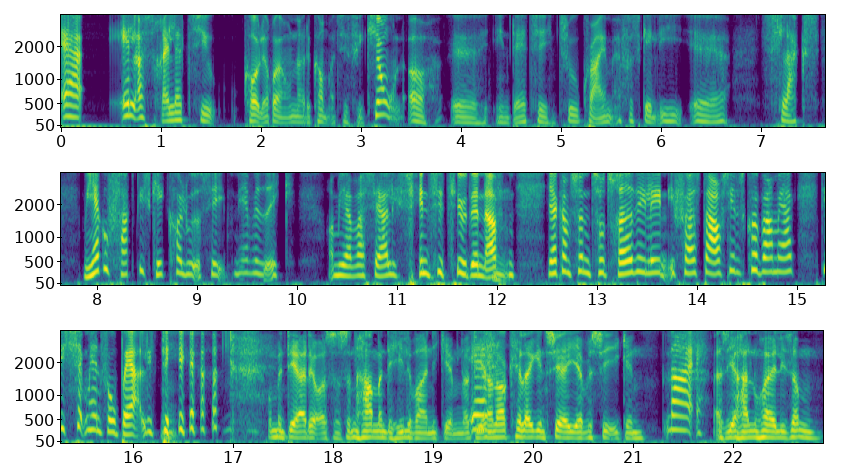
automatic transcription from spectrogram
er ellers relativt kold i røven, når det kommer til fiktion, og øh, endda til true crime af forskellige øh, slags. Men jeg kunne faktisk ikke holde ud at se den. Jeg ved ikke, om jeg var særlig sensitiv den aften. Mm. Jeg kom sådan to tredjedel ind i første afsnit, så kunne jeg bare mærke, det er simpelthen for ubærligt, det her. Mm. men det er det også, sådan har man det hele vejen igennem, og ja. det er nok heller ikke en serie, jeg vil se igen. Nej. Altså, jeg har, nu har jeg ligesom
